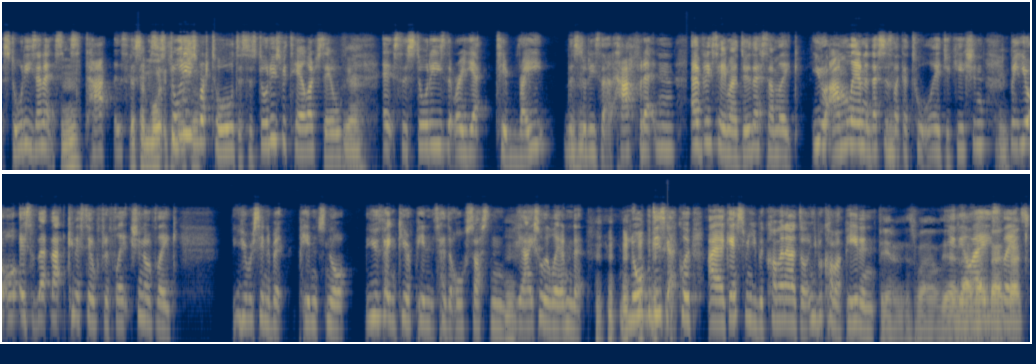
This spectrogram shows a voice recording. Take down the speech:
stories in it. It's, it's, ta- it's, the, Mm. It's it's the stories we're told. It's the stories we tell ourselves. yeah, It's the stories that we're yet to write. The Mm-hmm. stories that are half written. Every time I do this, I'm like, you know, I'm learning. This is Mm. like a total education. But you're, it's that that kind of self reflection of like, you were saying about parents not. You think your parents had it all sussed, and Mm. you actually learned it. Nobody's got a clue. I guess when you become an adult and you become a parent, parent as well. Yeah, you realise that, that,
